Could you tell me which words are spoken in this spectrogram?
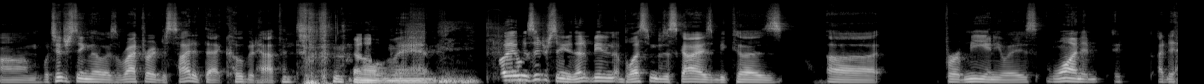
Um, what's interesting though is after I decided that COVID happened. oh man! But it was interesting. It ended up being a blessing to disguise because, uh, for me, anyways, one, it, it I did,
